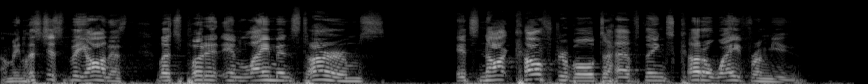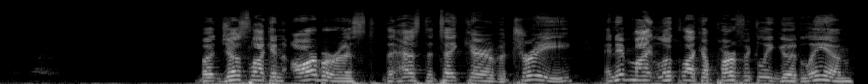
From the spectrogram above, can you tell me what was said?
I mean, let's just be honest. Let's put it in layman's terms it's not comfortable to have things cut away from you. But just like an arborist that has to take care of a tree, and it might look like a perfectly good limb,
